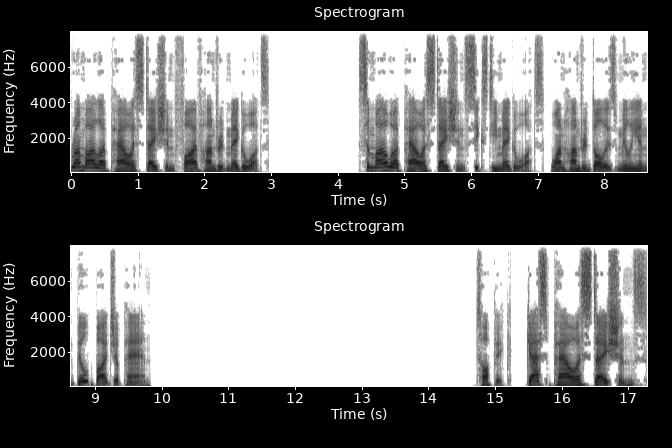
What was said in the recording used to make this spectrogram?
Rumaila Power Station 500 MW Samawa Power Station 60 MW, $100 million built by Japan. Gas power stations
